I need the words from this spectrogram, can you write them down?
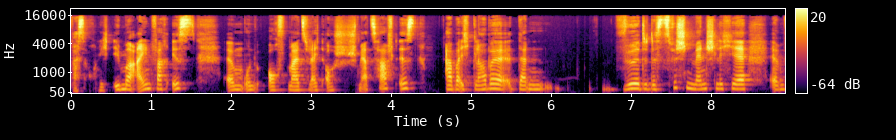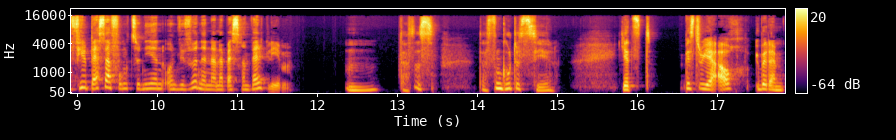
was auch nicht immer einfach ist ähm, und oftmals vielleicht auch schmerzhaft ist. Aber ich glaube, dann würde das Zwischenmenschliche ähm, viel besser funktionieren und wir würden in einer besseren Welt leben. Mhm. Das ist Das ist ein gutes Ziel. Jetzt bist du ja auch über dein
